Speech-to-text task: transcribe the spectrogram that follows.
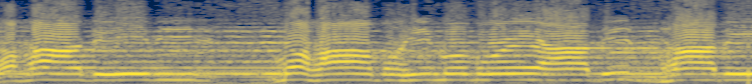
মহাদেবীর মহামহিমময় আবির্ভাবে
